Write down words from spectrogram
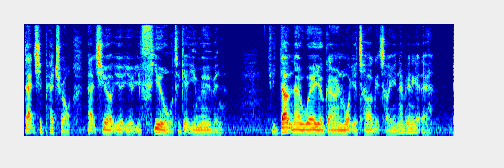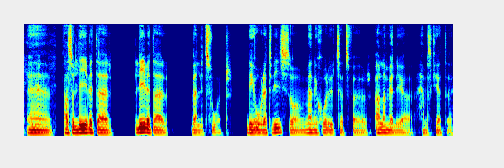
that's your petrol. That's your your your, your fuel to get you moving. If you don't know where you're going, what your targets are, you're never going to get there. Eh, alltså livet är, livet är väldigt svårt. Det är orättvist och människor utsätts för alla möjliga hemskheter.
